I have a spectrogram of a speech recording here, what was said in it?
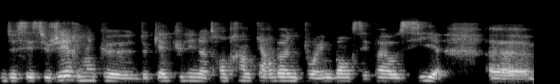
de, ces sujets. Rien que de calculer notre empreinte carbone pour une banque, c'est pas aussi euh,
